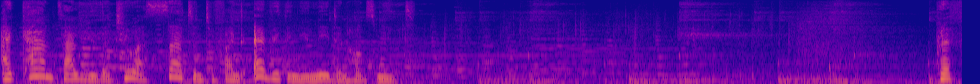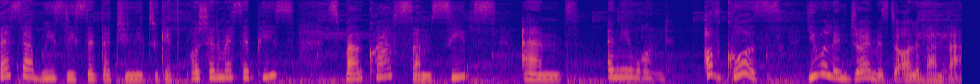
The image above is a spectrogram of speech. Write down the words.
I can tell you that you are certain to find everything you need in Hogsmeade. Professor Weasley said that you need to get potion recipes, spellcraft, some seeds, and... A new wand. Of course! You will enjoy Mr. Ollivander,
